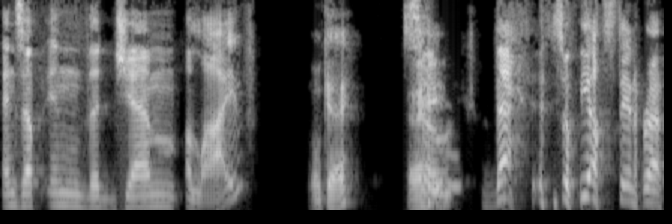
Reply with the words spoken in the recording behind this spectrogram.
ends up in the gem alive. okay. All So right. That so we all stand around.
